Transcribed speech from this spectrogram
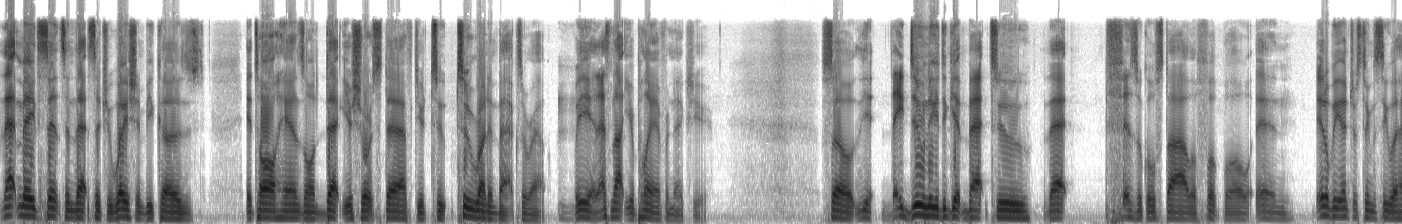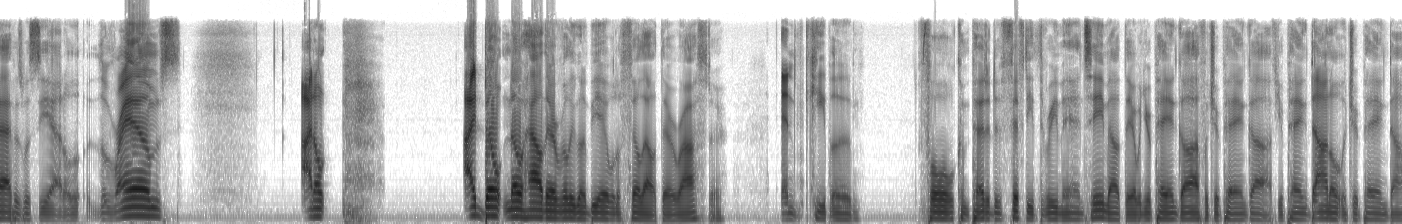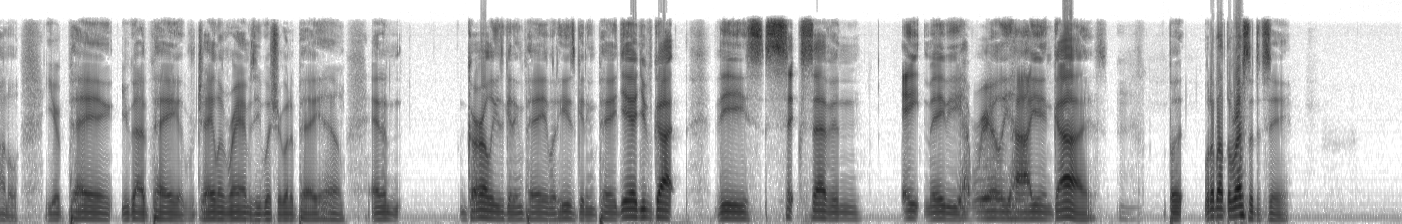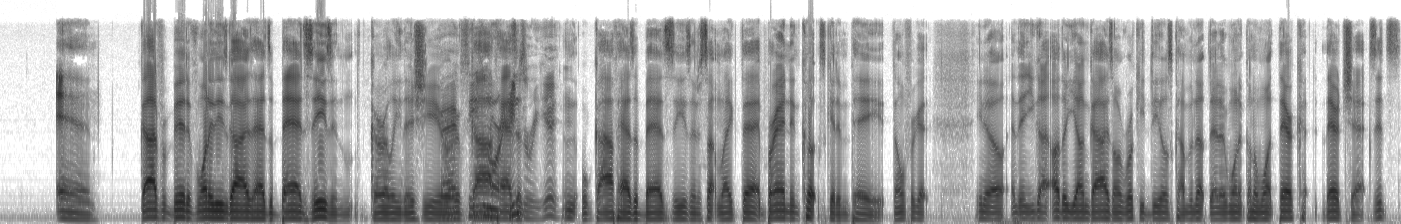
That made sense in that situation because it's all hands on deck. You're short staffed. Your two two running backs are out. Mm-hmm. But yeah, that's not your plan for next year. So yeah, they do need to get back to that physical style of football, and it'll be interesting to see what happens with Seattle. The Rams, I don't, I don't know how they're really going to be able to fill out their roster and keep a full competitive 53 man team out there when you're paying Goff what you're paying Goff. You're paying Donald what you're paying Donald. You're paying, you got to pay Jalen Ramsey what you're going to pay him. And Gurley's getting paid what he's getting paid. Yeah, you've got these six, seven, eight, maybe really high end guys. Mm. But what about the rest of the team? And God forbid if one of these guys has a bad season, Gurley this year, or if Goff or has a yeah. Mm, or Goff has a bad season or something like that. Brandin Cooks getting paid. Don't forget, you know. And then you got other young guys on rookie deals coming up that are going to want their their checks. It's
